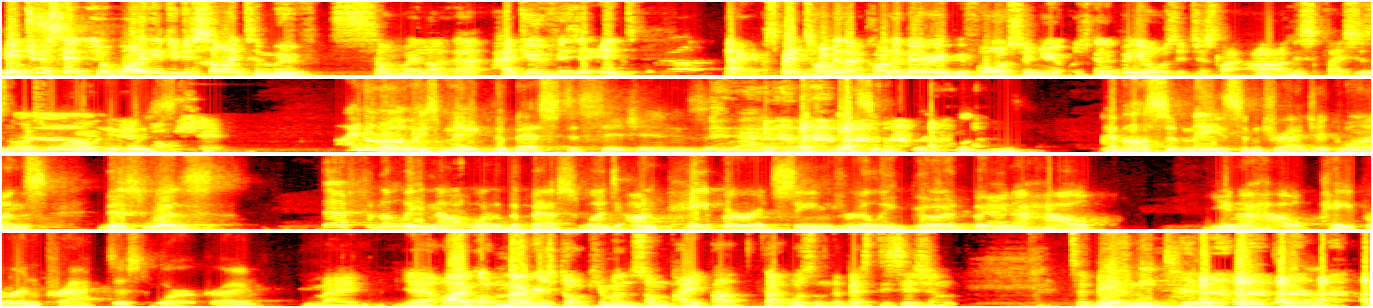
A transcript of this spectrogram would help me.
Interesting. So, why did you decide to move somewhere like that? Had you visited, that, spent time in that kind of area before, so knew it was going to be, or was it just like, ah, this place is nice? No, it Yeah, was- Oh shit. I don't always make the best decisions in life. I've made some great ones. I've also made some tragic ones. This was definitely not one of the best ones. On paper, it seemed really good, but you know how you know how paper and practice work, right? Mate, yeah, I got marriage documents on paper. That wasn't the best decision. To be Yeah, me too. Me too.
